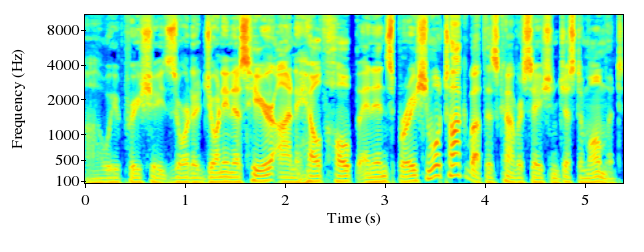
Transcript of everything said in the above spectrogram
Uh, we appreciate Zorda joining us here on Health, Hope, and Inspiration. We'll talk about this conversation just a moment.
